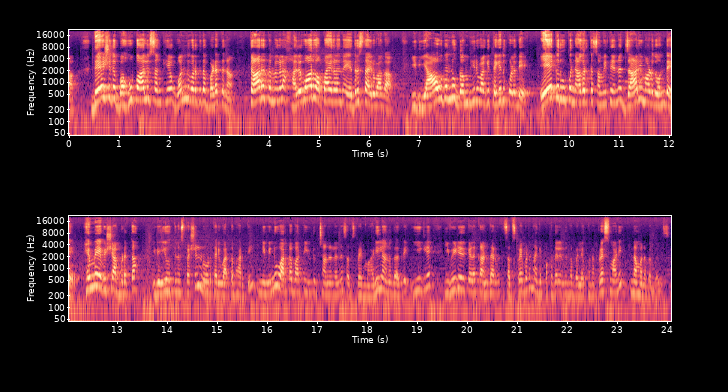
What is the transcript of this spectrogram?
ದೇಶದ ಬಹುಪಾಲು ಸಂಖ್ಯೆಯ ಒಂದು ವರ್ಗದ ಬಡತನ ತಾರತಮ್ಯಗಳ ಹಲವಾರು ಅಪಾಯಗಳನ್ನು ಎದುರಿಸ್ತಾ ಇರುವಾಗ ಇದು ಯಾವುದನ್ನು ಗಂಭೀರವಾಗಿ ತೆಗೆದುಕೊಳ್ಳದೆ ಏಕರೂಪ ನಾಗರಿಕ ಸಂಹಿತೆಯನ್ನು ಜಾರಿ ಮಾಡೋದು ಒಂದೇ ಹೆಮ್ಮೆಯ ವಿಷಯ ಆಗ್ಬಿಡತ್ತಾ? ಇದೆ ಈ ಹೊತ್ತಿನ ಸ್ಪೆಷಲ್ ನೋಡ್ತಾ ಇರಿ ವಾರ್ತಾಭಾರತಿ ನೀವು ಇನ್ನೂ ವಾರ್ತಾ ಭಾರತಿ ಯೂಟ್ಯೂಬ್ ಚಾನಲನ್ನು ಸಬ್ಸ್ಕ್ರೈಬ್ ಮಾಡಿಲ್ಲ ಅನ್ನೋದಾದರೆ ಈಗಲೇ ಈ ವಿಡಿಯೋ ಕೆಳಗೆ ಕಾಣ್ತಾ ಇರೋ ಸಬ್ಸ್ಕ್ರೈಬ್ ಬಟನ್ ಹಾಗೆ ಪಕ್ಕದಲ್ಲಿರುವಂಥ ಬೆಲ್ ಐಕಾನ್ನ ಪ್ರೆಸ್ ಮಾಡಿ ನಮ್ಮನ್ನು ಬೆಂಬಲಿಸಿ.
